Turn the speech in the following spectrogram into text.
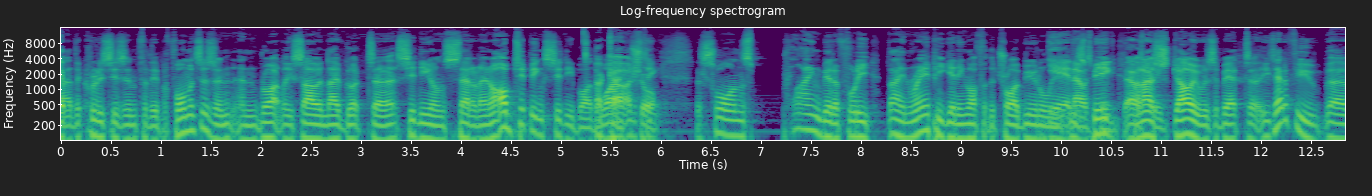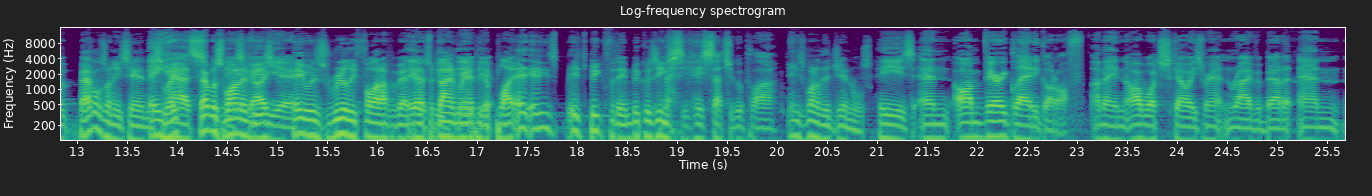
uh, Yep. the criticism for their performances, and, and rightly so. And they've got uh, Sydney on Saturday night. I'm tipping Sydney, by the way. Okay, I just sure. think the Swans playing better footy. Dane Rampe getting off at the tribunal Yeah, is that was big. big. That was I know big. Scully was about. To, he's had a few uh, battles on his hand this He week. has. That was one of Scully, his. yeah. He was really fired up about that But big, Dane Rampe yeah. to play. It- it's, it's big for them because he's Massive. He's such a good player. he's one of the generals. He is, and I'm very glad he got off. I mean, I watched Scully's rant and rave about it, and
